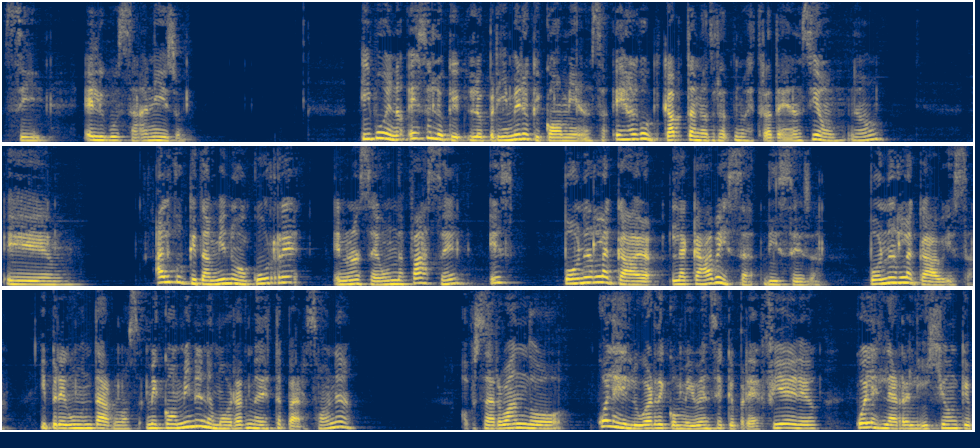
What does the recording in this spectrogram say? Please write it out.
sí, el gusanillo. Y bueno, eso es lo, que, lo primero que comienza, es algo que capta nuestra, nuestra atención, ¿no? Eh, algo que también ocurre en una segunda fase es poner la, la cabeza, dice ella, poner la cabeza y preguntarnos, ¿me conviene enamorarme de esta persona? Observando cuál es el lugar de convivencia que prefiere, cuál es la religión que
